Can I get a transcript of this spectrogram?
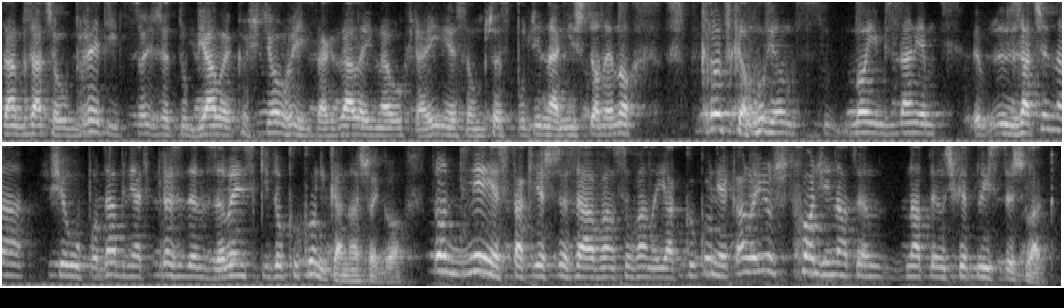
tam zaczął bredzić coś, że tu białe kościoły i tak dalej na Ukrainie są przez Putina niszczone. No krótko mówiąc, moim zdaniem zaczyna się upodabniać prezydent Zełęński do Kukunika naszego. To nie jest tak jeszcze zaawansowany jak Kukuniek, ale już wchodzi na ten, na ten świetlisty szlak.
